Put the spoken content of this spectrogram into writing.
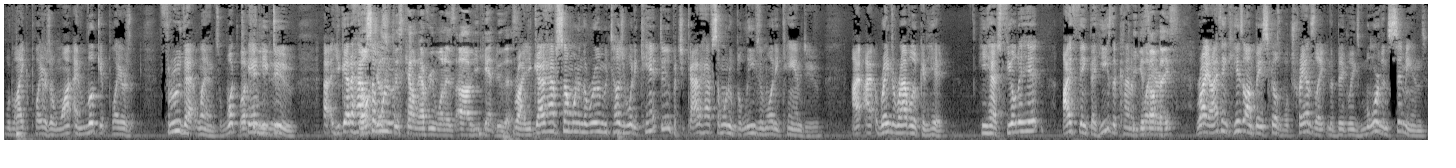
would like players and want and look at players through that lens. What, What can, can he do? do? Uh, you got to have Don't someone. just discount everyone as oh he can't do this. Right, you got to have someone in the room who tells you what he can't do, but you got to have someone who believes in what he can do. I, I Rangel Ravelo can hit. He has feel to hit. I think that he's the kind of He gets player. on base. Right, I think his on base skills will translate in the big leagues more than Semien's.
